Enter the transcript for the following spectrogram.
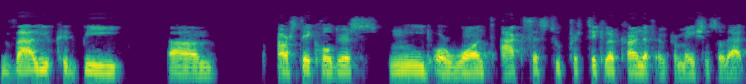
Value could be our stakeholders need or want access to particular kind of information so that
